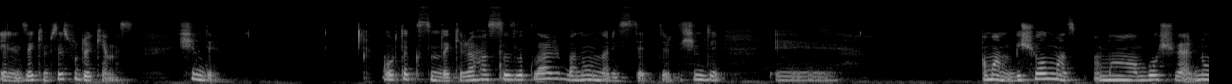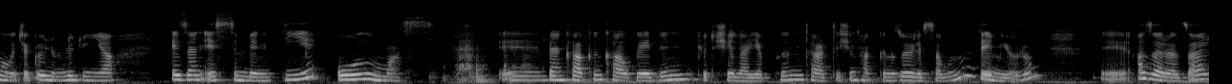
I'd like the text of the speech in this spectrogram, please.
elinize kimse su dökemez. Şimdi orta kısımdaki rahatsızlıklar bana onları hissettirdi. Şimdi e, aman bir şey olmaz aman boş ver ne olacak ölümlü dünya ezen essin beni diye olmaz. Ee, ben kalkın kavga edin, kötü şeyler yapın, tartışın, hakkınızı öyle savunun demiyorum. Ee, azar azar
